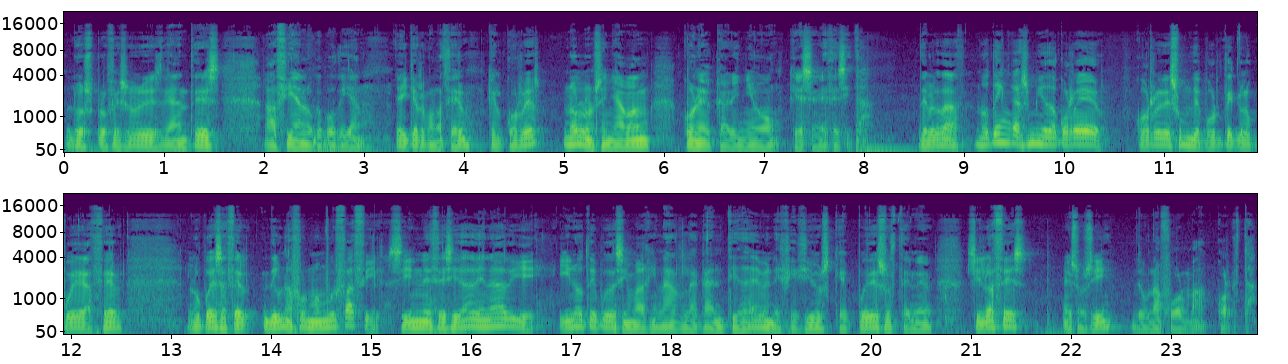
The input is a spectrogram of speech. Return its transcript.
Los profesores de antes hacían lo que podían. hay que reconocer que el correr no lo enseñaban con el cariño que se necesita. De verdad, no tengas miedo a correr. Correr es un deporte que lo puede hacer lo puedes hacer de una forma muy fácil, sin necesidad de nadie, y no te puedes imaginar la cantidad de beneficios que puedes obtener si lo haces, eso sí, de una forma correcta.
